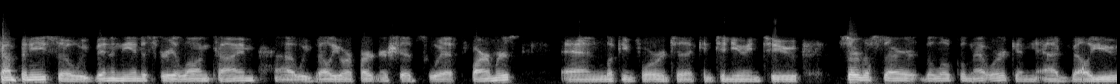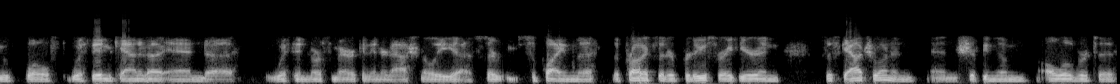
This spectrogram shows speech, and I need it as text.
company, so we've been in the industry a long time. Uh, we value our partnerships with farmers and looking forward to continuing to service our, the local network and add value both within Canada and uh, within North America and internationally, uh, supplying the, the products that are produced right here in Saskatchewan and, and shipping them all over to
